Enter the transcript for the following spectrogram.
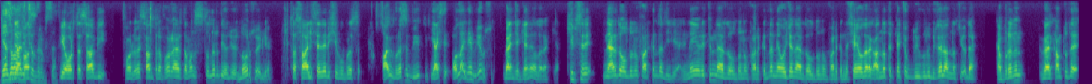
Gezal Bir ayrı defans- çıldırmış zaten. Bir orta saha bir for ve santrafor her zaman ısıtılır diyor. diyor. Doğru söylüyor. Sa- Saliseler işi bu burası. Abi burası büyük. Ya işte olay ne biliyor musun? Bence genel olarak ya. Kimse nerede olduğunun farkında değil yani. Ne yönetim nerede olduğunun farkında, ne hoca nerede olduğunun farkında. Şey olarak anlatırken çok duygulu güzel anlatıyor da. Ya buranın Welcome to the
